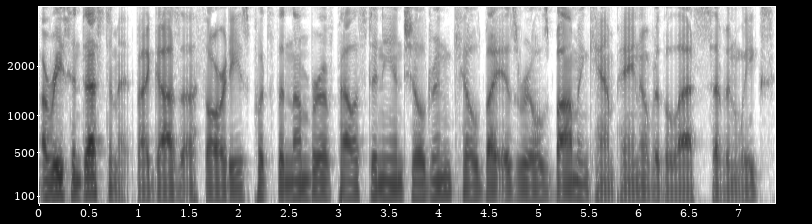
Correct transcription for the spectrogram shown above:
A recent estimate by Gaza authorities puts the number of Palestinian children killed by Israel's bombing campaign over the last seven weeks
